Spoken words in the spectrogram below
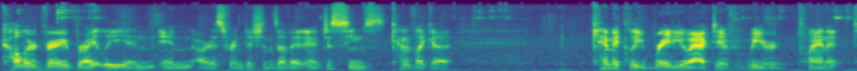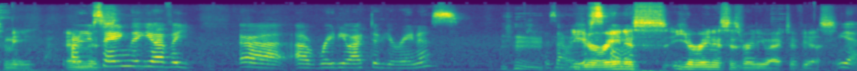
colored very brightly in in artist renditions of it, and it just seems kind of like a chemically radioactive weird planet to me. Are you saying that you have a uh, a radioactive Uranus? Is that what you're saying? Uranus? Uranus is radioactive. Yes. Yeah,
